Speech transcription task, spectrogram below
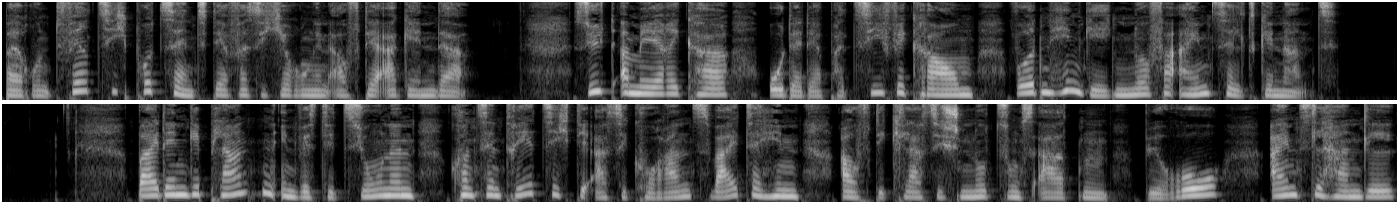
bei rund 40 Prozent der Versicherungen auf der Agenda. Südamerika oder der Pazifikraum wurden hingegen nur vereinzelt genannt. Bei den geplanten Investitionen konzentriert sich die Assekuranz weiterhin auf die klassischen Nutzungsarten Büro, Einzelhandel,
